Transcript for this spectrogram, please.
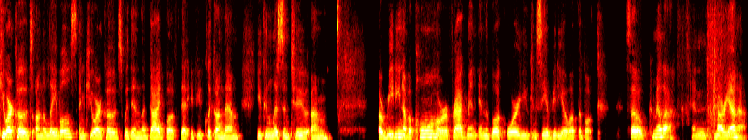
QR codes on the labels and QR codes within the guidebook that if you click on them, you can listen to um, a reading of a poem or a fragment in the book, or you can see a video of the book. So Camilla and Mariana,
